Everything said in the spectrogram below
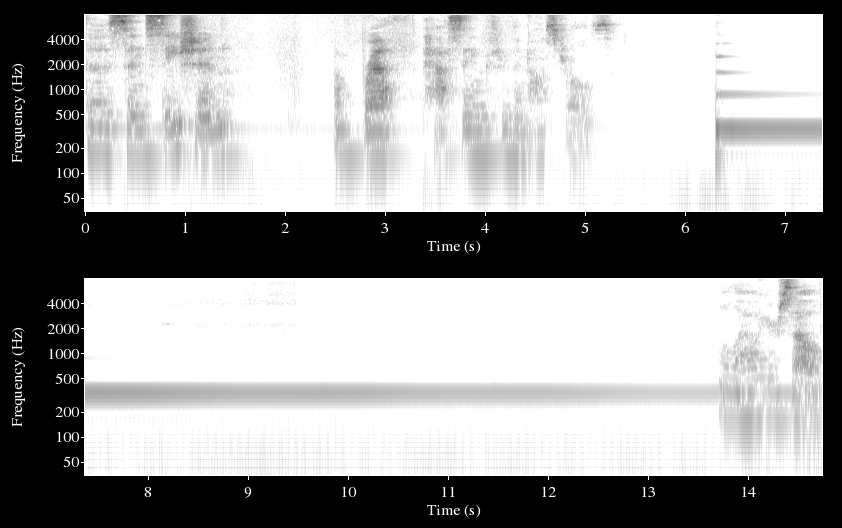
the sensation of breath passing through the nostrils. Allow yourself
